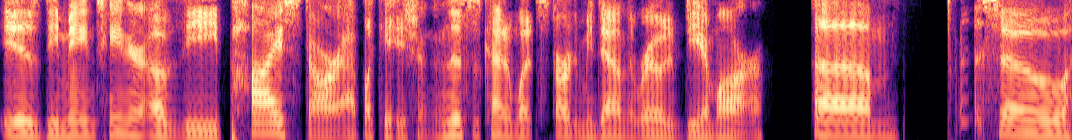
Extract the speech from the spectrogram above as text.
is the maintainer of the Pi Star application. And this is kind of what started me down the road of DMR. Um, so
